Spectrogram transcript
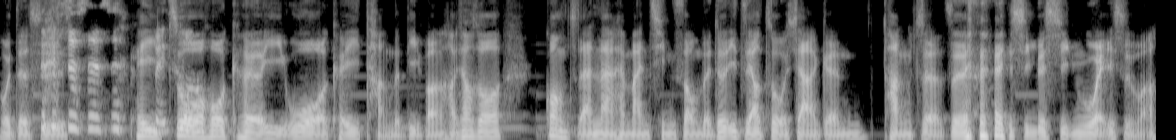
或者是 是是是，可以坐或可以卧、可以躺的地方，好像说。逛展览还蛮轻松的，就是一直要坐下跟躺着这 类型的行为，是吗？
